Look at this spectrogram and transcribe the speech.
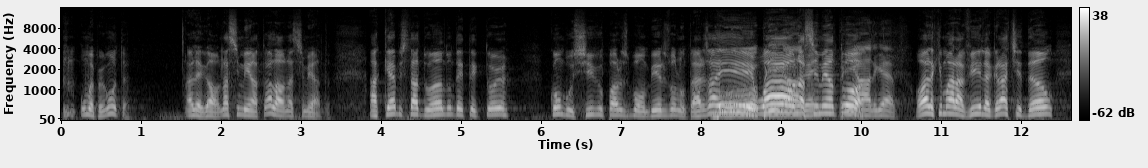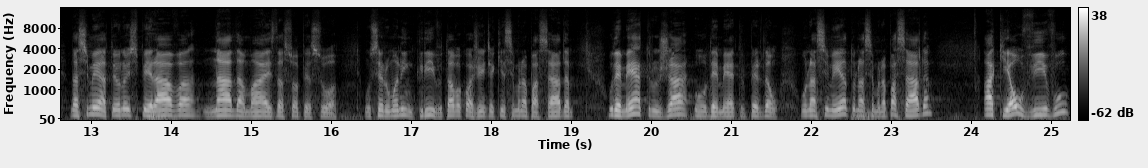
Uma pergunta? Ah, legal. Nascimento, olha lá o Nascimento. A Keb está doando um detector combustível para os bombeiros voluntários. Aí, Boa, uau, obrigado, Nascimento! Obrigado. Olha que maravilha, gratidão. Nascimento, eu não esperava nada mais da sua pessoa. Um ser humano incrível, estava com a gente aqui semana passada. O Demetrio já, o Demetrio, perdão, o Nascimento na semana passada aqui ao vivo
